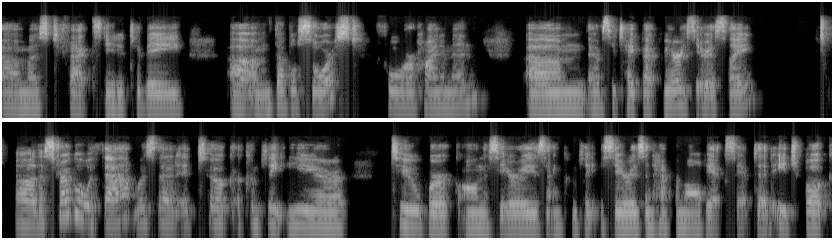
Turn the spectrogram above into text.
uh, most facts needed to be um, double sourced for Heinemann. Um, they obviously take that very seriously. Uh, the struggle with that was that it took a complete year to work on the series and complete the series and have them all be accepted. Each book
